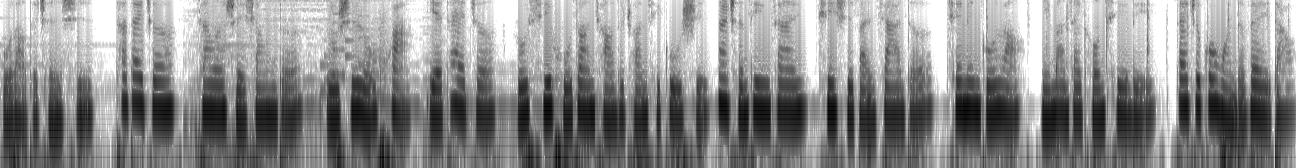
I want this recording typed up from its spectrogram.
古老的城市。它带着。江冷水乡的如诗如画，也带着如西湖断桥的传奇故事。那沉淀在青石板下的千年古老，弥漫在空气里，带着过往的味道。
